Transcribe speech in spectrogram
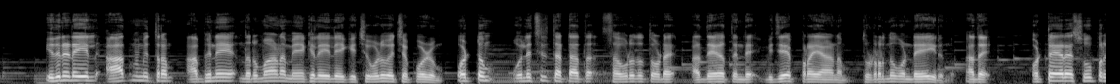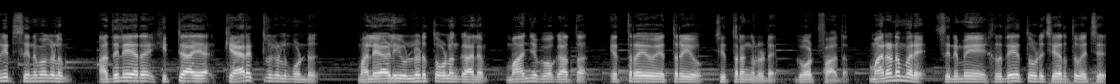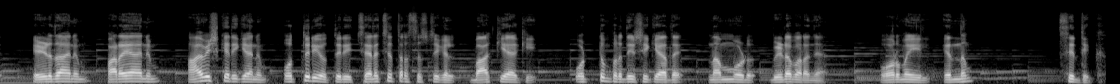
ഇതിനിടയിൽ ആത്മമിത്രം അഭിനയ നിർമ്മാണ മേഖലയിലേക്ക് ചുവടുവെച്ചപ്പോഴും ഒട്ടും ഉലച്ചിൽ തട്ടാത്ത സൗഹൃദത്തോടെ അദ്ദേഹത്തിന്റെ വിജയപ്രയാണം തുടർന്നുകൊണ്ടേയിരുന്നു. അതെ ഒട്ടേറെ സൂപ്പർ ഹിറ്റ് സിനിമകളും അതിലേറെ ഹിറ്റായ ക്യാരക്ടറുകളും കൊണ്ട് മലയാളി ഉള്ളിടത്തോളം കാലം മാഞ്ഞു പോകാത്ത എത്രയോ എത്രയോ ചിത്രങ്ങളുടെ ഗോഡ്ഫാദർ. മരണം വരെ സിനിമയെ ഹൃദയത്തോട് ചേർത്ത് വെച്ച് എഴുതാനും പറയാനും ആവിഷ്കരിക്കാനും ഒത്തിരി ഒത്തിരി ചലച്ചിത്ര സൃഷ്ടികൾ ബാക്കിയാക്കി ഒട്ടും പ്രതീക്ഷിക്കാതെ നമ്മോട് വിട പറഞ്ഞ ഓർമ്മയിൽ എന്നും സിദ്ദിഖ്.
